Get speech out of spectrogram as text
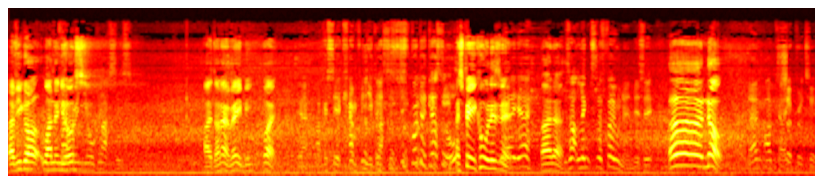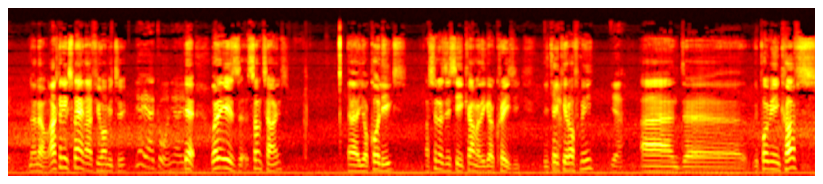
Have you got one in camera yours? in your glasses. I don't know, maybe. What? Yeah, I can see a camera in your glasses. Just wondered, that's all. That's pretty cool, isn't it? yeah. Yeah. I know. Is that linked to the phone end? Is it? Uh, no. No. Okay. Separate too. No, no. I can explain that if you want me to. Yeah, yeah. Go on. Yeah, yeah. Yeah, what it is, sometimes uh, your colleagues, as soon as they see a camera, they go crazy. They take Yeah. it off me Yeah. and uh, they put me in cuffs.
